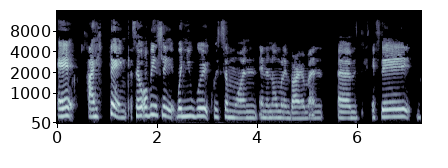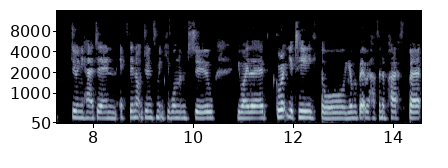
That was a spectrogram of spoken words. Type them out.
it. I think so. Obviously, when you work with someone in a normal environment, um, if they're doing your head in, if they're not doing something you want them to do, you either grit your teeth or you have a bit of a huff and a puff. But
